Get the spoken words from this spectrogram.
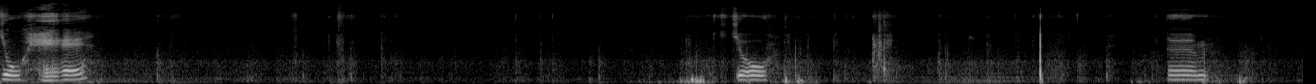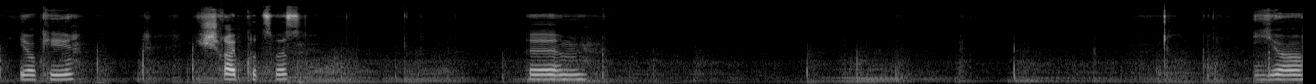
Jo, hä? Jo. Ähm. Ja, okay. Ich schreibe kurz was. Ähm. Ja.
